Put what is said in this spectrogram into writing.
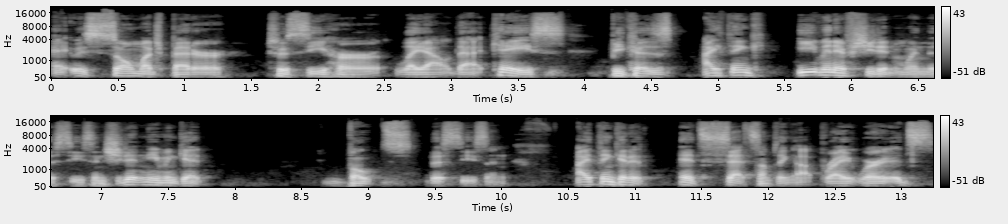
it was so much better to see her lay out that case because I think even if she didn't win this season, she didn't even get votes this season. I think it, it set something up, right? Where it's,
